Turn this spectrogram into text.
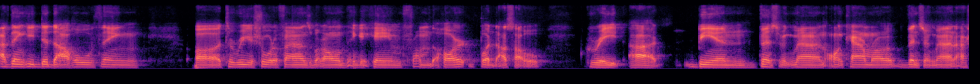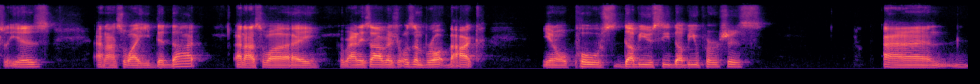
I think he did that whole thing uh, to reassure the fans, but I don't think it came from the heart. But that's how great at being Vince McMahon on camera Vince McMahon actually is, and that's why he did that, and that's why Randy Savage wasn't brought back, you know, post WCW purchase, and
